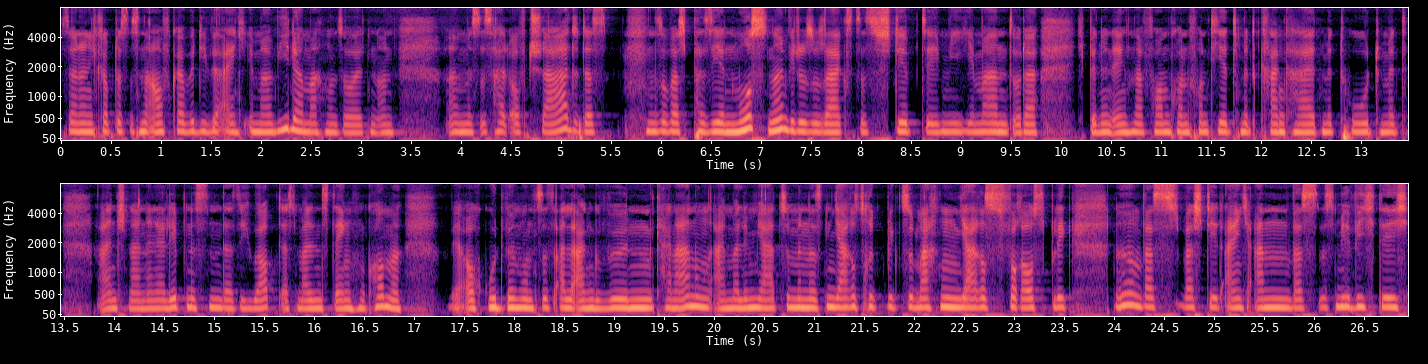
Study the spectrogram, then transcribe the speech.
sondern ich glaube, das ist eine Aufgabe, die wir eigentlich immer wieder machen sollten. Und ähm, es ist halt oft schade, dass sowas passieren muss, ne? wie du so sagst, es stirbt irgendwie jemand oder ich bin in irgendeiner Form konfrontiert mit Krankheit, mit Tod, mit einschneidenden Erlebnissen, dass ich überhaupt erstmal ins Denken komme. Wäre auch gut, wenn wir uns das alle angewöhnen, keine Ahnung, einmal im Jahr zumindest einen Jahresrückblick zu machen, einen Jahresvorausblick. Ne? Was, was steht eigentlich an? Was ist mir wichtig?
